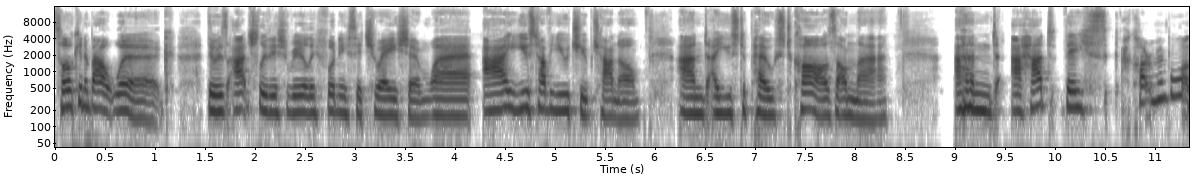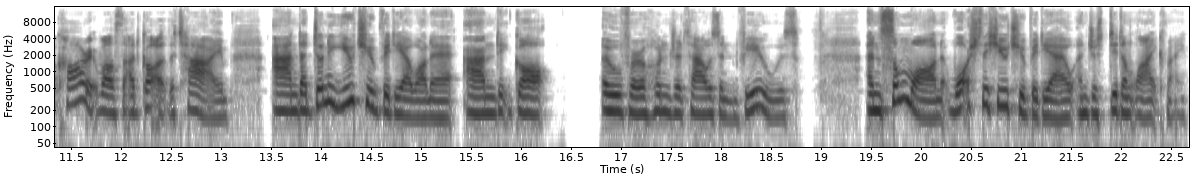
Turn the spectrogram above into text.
Talking about work, there was actually this really funny situation where I used to have a YouTube channel and I used to post cars on there. And I had this, I can't remember what car it was that I'd got at the time. And I'd done a YouTube video on it and it got over a hundred thousand views. And someone watched this YouTube video and just didn't like me.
